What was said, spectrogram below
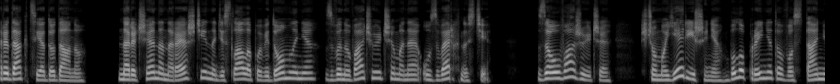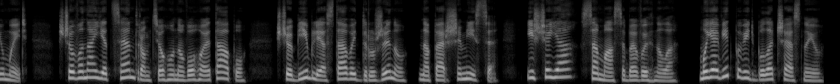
Редакція додано. Наречена нарешті надіслала повідомлення, звинувачуючи мене у зверхності, зауважуючи, що моє рішення було прийнято в останню мить, що вона є центром цього нового етапу, що Біблія ставить дружину на перше місце, і що я сама себе вигнала. Моя відповідь була чесною.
